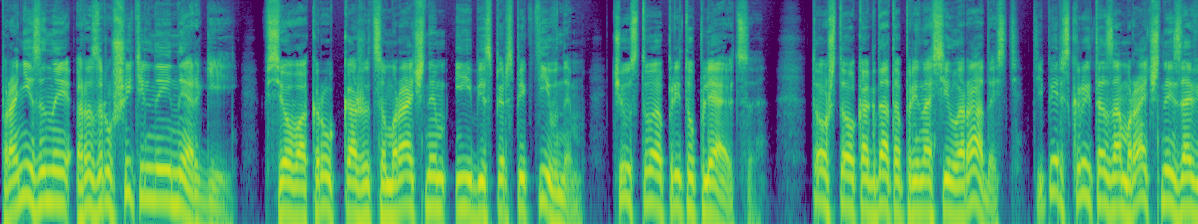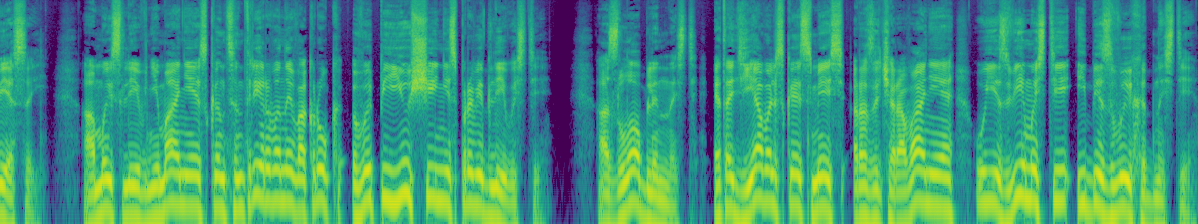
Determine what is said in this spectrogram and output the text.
пронизаны разрушительной энергией. Все вокруг кажется мрачным и бесперспективным, чувства притупляются. То, что когда-то приносило радость, теперь скрыто за мрачной завесой, а мысли и внимание сконцентрированы вокруг вопиющей несправедливости. Озлобленность — это дьявольская смесь разочарования, уязвимости и безвыходности.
